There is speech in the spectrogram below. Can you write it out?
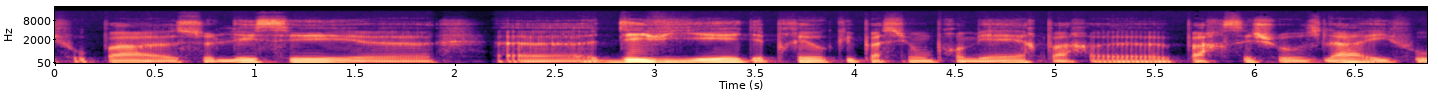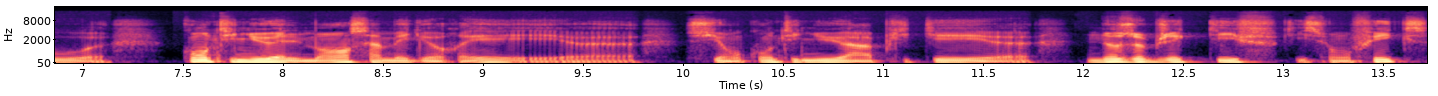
faut pas se laisser dévier des préoccupations premières par, euh, par ces choses-là. Il faut euh, continuellement s'améliorer et euh, si on continue à appliquer nos objectifs qui sont fixes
